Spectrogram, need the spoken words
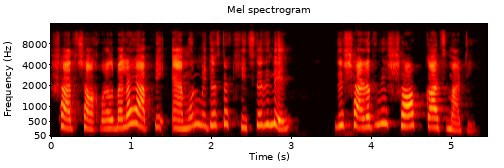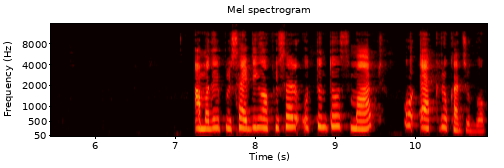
সাত সকালবেলায় আপনি এমন মেজাজটা খিঁচতে দিলেন যে সারাদিনের সব কাজ মাটি। আমাদের প্রিসাইডিং অফিসার অত্যন্ত স্মার্ট ও একরোখা যুবক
